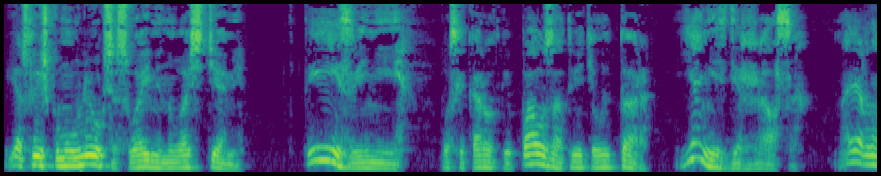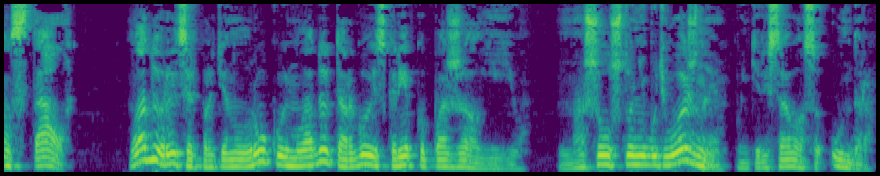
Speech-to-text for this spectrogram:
я слишком увлекся своими новостями». «Ты извини», — после короткой паузы ответил Итар. «Я не сдержался. Наверное, устал». Молодой рыцарь протянул руку, и молодой торговец крепко пожал ее. «Нашел что-нибудь важное?» — поинтересовался Ундер.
